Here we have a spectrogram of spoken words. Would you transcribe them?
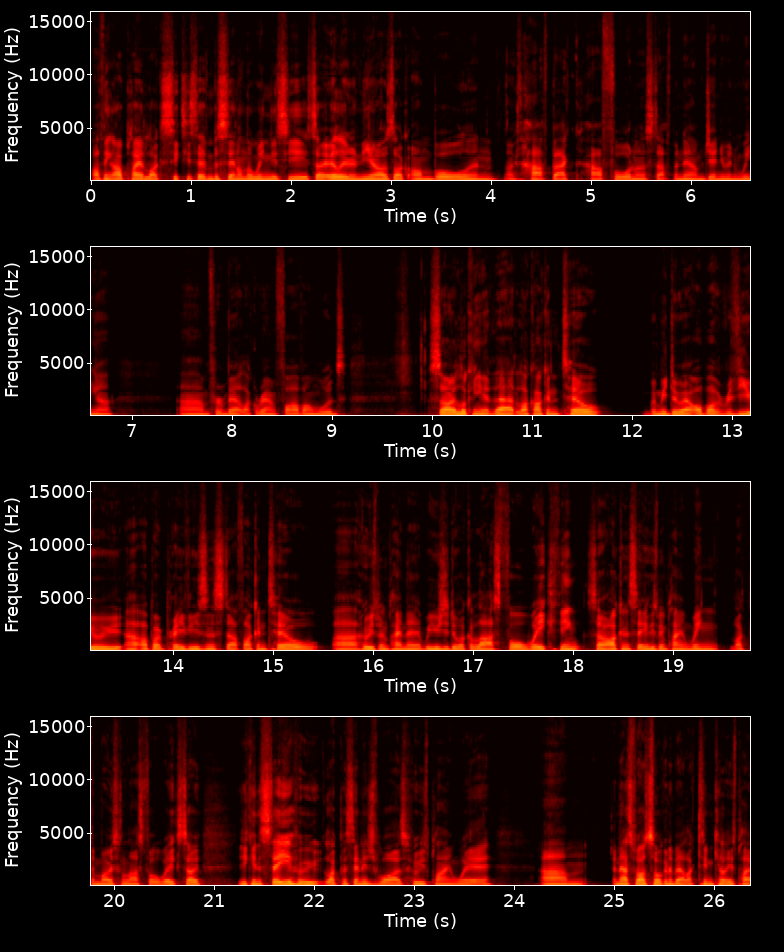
I think I played like 67% on the wing this year. So earlier in the year, I was like on ball and like half back, half forward and stuff. But now I'm genuine winger um, from about like around five onwards. So looking at that, like I can tell when we do our Oppo review, uh, Oppo previews and stuff, I can tell uh, who's been playing there. We usually do like a last four week thing. So I can see who's been playing wing like the most in the last four weeks. So you can see who, like percentage wise, who's playing where. Um, and that's what I was talking about. Like Tim Kelly's played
